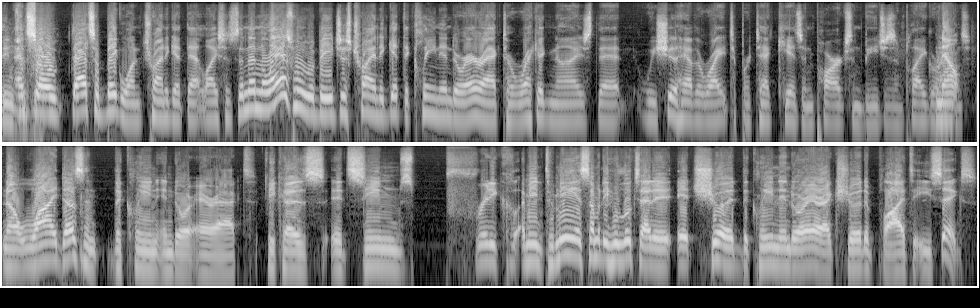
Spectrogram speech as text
and so that's a big one, trying to get that license. And then the last one would be just trying to get the Clean Indoor Air Act to recognize that we should have the right to protect kids in parks and beaches and now playgrounds. now why doesn't the clean indoor air act because it seems pretty cl- i mean to me as somebody who looks at it it should the clean indoor air act should apply to e-cigs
